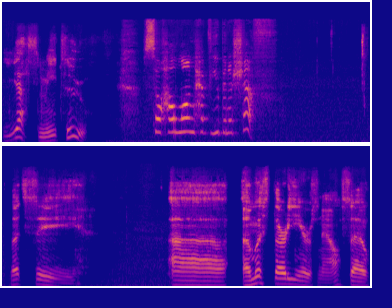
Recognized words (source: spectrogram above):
Yes, me too. So, how long have you been a chef? Let's see. Uh almost 30 years now. So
